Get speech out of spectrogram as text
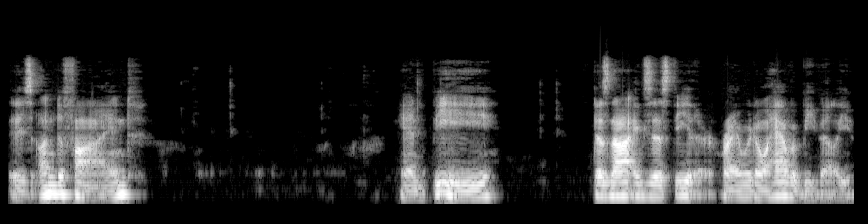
is undefined and b does not exist either, right? We don't have a b value.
